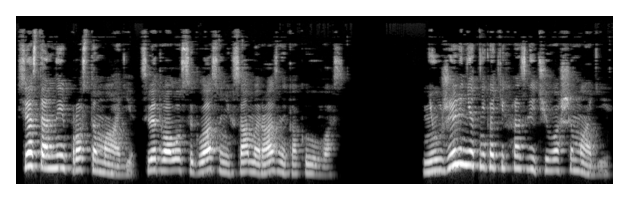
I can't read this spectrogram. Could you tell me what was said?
Все остальные просто маги. Цвет волос и глаз у них самый разный, как и у вас. Неужели нет никаких различий в вашей магии?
